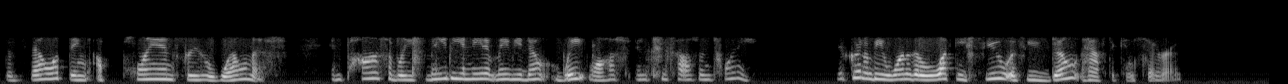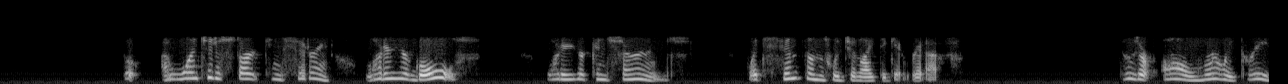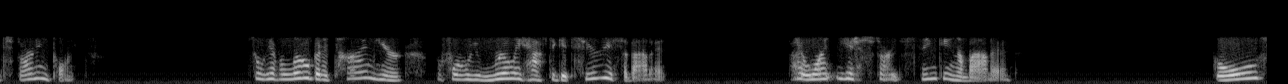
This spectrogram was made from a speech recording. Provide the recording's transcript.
developing a plan for your wellness and possibly maybe you need it, maybe you don't, weight loss in 2020. You're going to be one of the lucky few if you don't have to consider it. But I want you to start considering what are your goals? What are your concerns? What symptoms would you like to get rid of? Those are all really great starting points. So we have a little bit of time here before we really have to get serious about it. But I want you to start thinking about it. Goals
